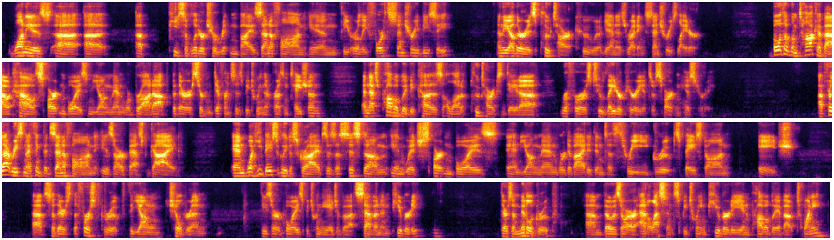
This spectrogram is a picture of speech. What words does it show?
One is uh, a, a piece of literature written by Xenophon in the early fourth century BC, and the other is Plutarch, who again is writing centuries later. Both of them talk about how Spartan boys and young men were brought up, but there are certain differences between their presentation and that's probably because a lot of Plutarch's data refers to later periods of Spartan history. Uh, for that reason, I think that Xenophon is our best guide. And what he basically describes is a system in which Spartan boys and young men were divided into three groups based on age. Uh, so there's the first group, the young children. These are boys between the age of about seven and puberty. There's a middle group, um, those are adolescents between puberty and probably about 20.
